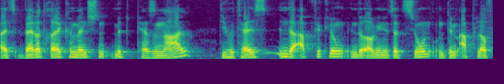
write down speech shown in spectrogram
als Better Trial Convention mit Personal die Hotels in der Abwicklung, in der Organisation und dem Ablauf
